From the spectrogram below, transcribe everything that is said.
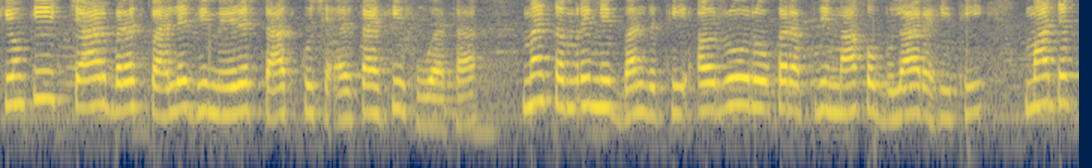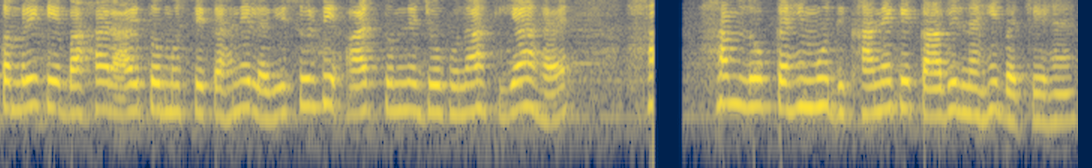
क्योंकि चार बरस पहले भी मेरे साथ कुछ ऐसा ही हुआ था। मैं कमरे में बंद थी और रो रो कर अपनी माँ को बुला रही थी। माँ जब कमरे के बाहर आई तो मुझसे कहने लगी सुरभि आज तुमने जो गुनाह किया है, हम लोग कहीं मुँह दिखाने के काबिल नहीं बचे हैं।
